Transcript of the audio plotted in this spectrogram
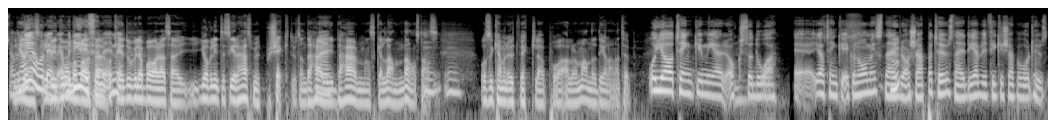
Ja, men blir det håller jag med då om, men det är bara ju så för här, mig Okej, med. då vill jag bara så här, jag vill inte se det här som ett projekt, utan det här är Nej. ju det här man ska landa någonstans. Mm, mm. Och så kan man utveckla på alla de andra delarna typ. Och jag tänker ju mer också då, eh, jag tänker ekonomiskt, när det är Mm. bra att köpa ett hus, när det är det, vi fick ju köpa vårt hus,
